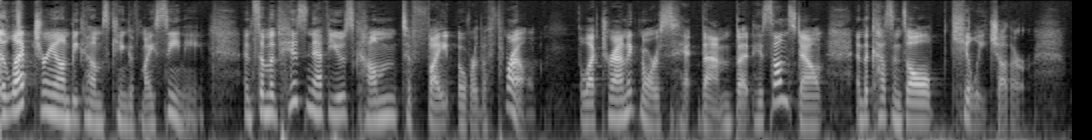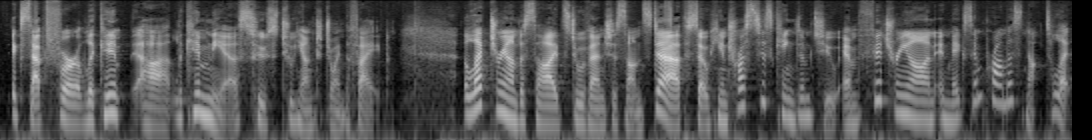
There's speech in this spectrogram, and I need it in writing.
Electryon becomes king of Mycenae, and some of his nephews come to fight over the throne. Electryon ignores them, but his sons don't, and the cousins all kill each other, except for Lycim- uh, who's too young to join the fight. Electryon decides to avenge his son's death, so he entrusts his kingdom to Amphitryon and makes him promise not to let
